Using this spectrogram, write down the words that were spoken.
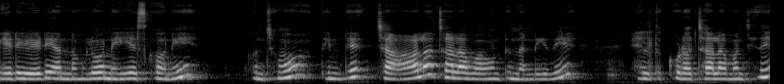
వేడి వేడి అన్నంలో నెయ్యి వేసుకొని కొంచెము తింటే చాలా చాలా బాగుంటుందండి ఇది. హెల్త్కి కూడా చాలా మంచిది.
